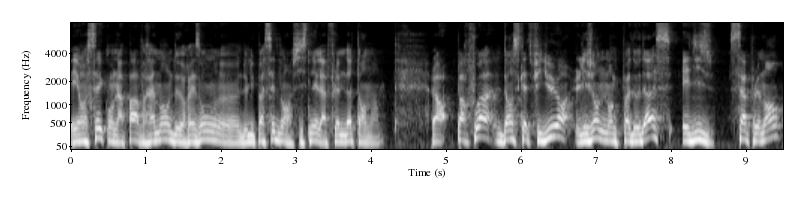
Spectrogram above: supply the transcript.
et on sait qu'on n'a pas vraiment de raison euh, de lui passer devant, si ce n'est la flemme d'attendre. Alors parfois, dans ce cas de figure, les gens ne manquent pas d'audace et disent simplement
